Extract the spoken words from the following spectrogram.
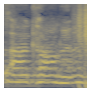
I count it.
